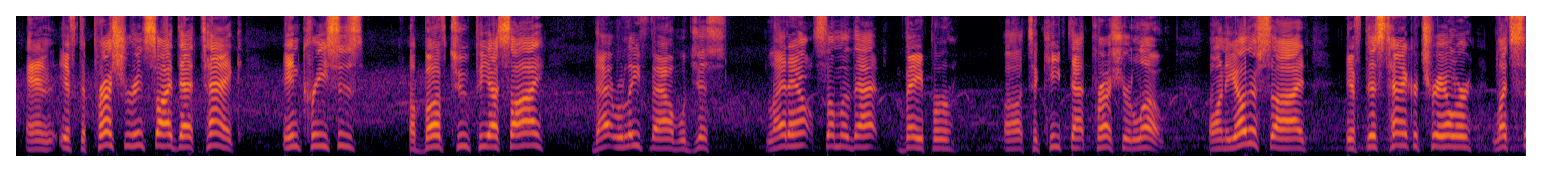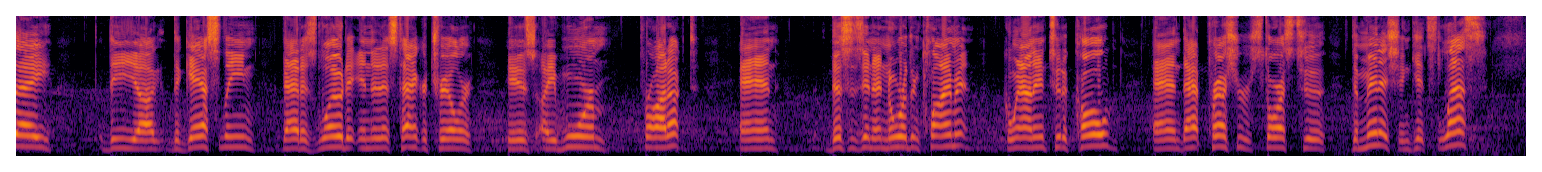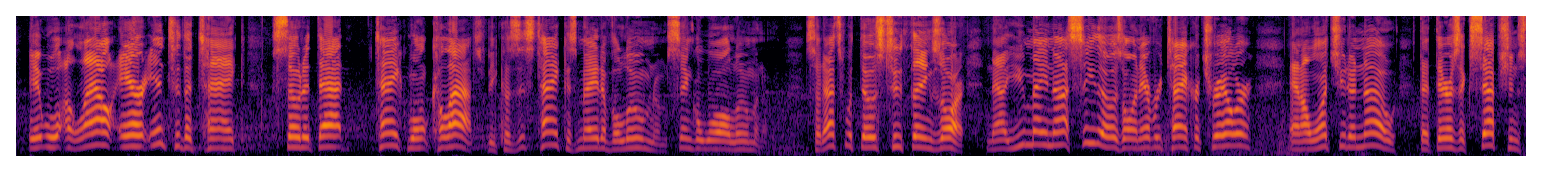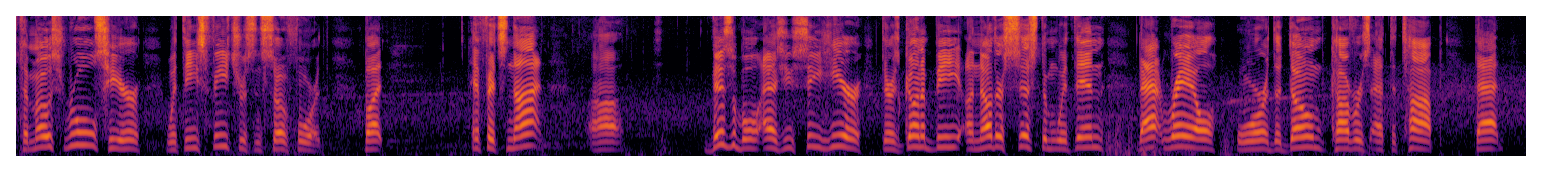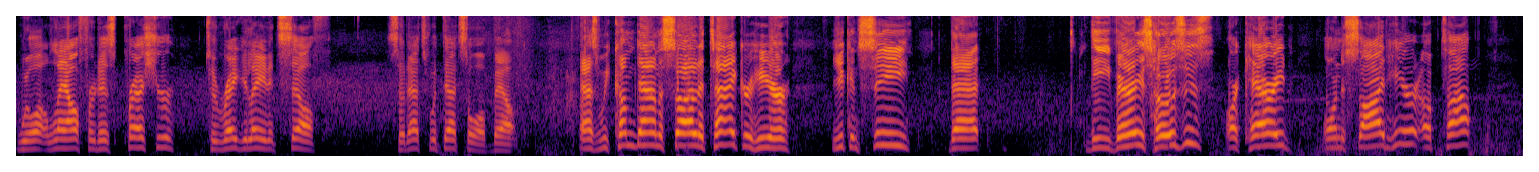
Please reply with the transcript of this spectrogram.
And if the pressure inside that tank increases above 2 psi, that relief valve will just let out some of that vapor uh, to keep that pressure low. On the other side, if this tanker trailer, let's say the, uh, the gasoline that is loaded into this tanker trailer is a warm product and this is in a northern climate, going out into the cold and that pressure starts to diminish and gets less, it will allow air into the tank so that that tank won't collapse because this tank is made of aluminum, single wall aluminum. So that's what those two things are. Now you may not see those on every tanker trailer and I want you to know that there's exceptions to most rules here with these features and so forth. But if it's not uh, visible as you see here, there's going to be another system within that rail or the dome covers at the top that will allow for this pressure to regulate itself so that's what that's all about. As we come down the side of the tanker here, you can see that the various hoses are carried on the side here up top.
